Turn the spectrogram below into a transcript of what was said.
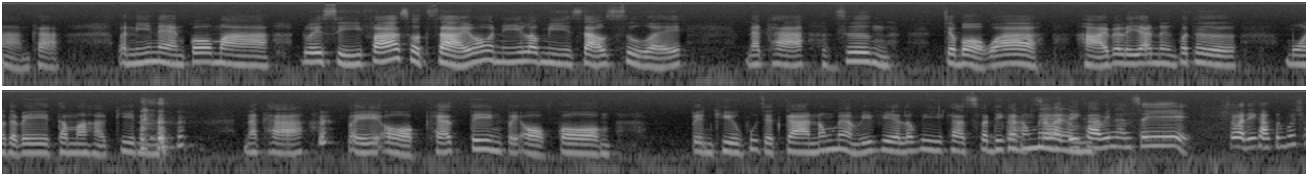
ห่างค่ะ วันนี้แนนก็มาด้วยสีฟ้าสดใสเพราะวันนี้เรามีสาวสวย นะคะ ซึ่งจะบอกว่าหายไประยะหนึ่งเพราะเธอมัวแต่ไปทำมาหากินนะคะ ไปออกแคสติ้ง ไปออกกอง เป็นคิวผู้จัดการน้องแหม่มวิเวียนละวีค่ะ สวัสดีค่ะน้องแหม่มสวัสดีค่ะพี่แนนซี่ สวัสดีค่ะคุณผู้ช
